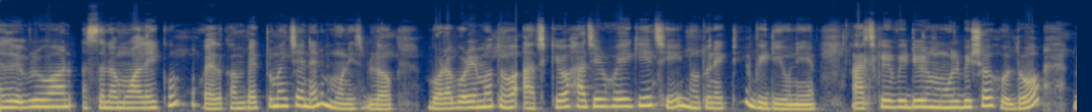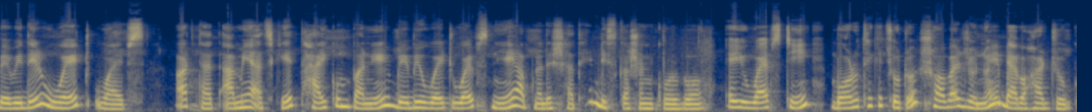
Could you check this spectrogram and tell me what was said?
হ্যালো এভরিওয়ান আসসালামু আলাইকুম welcome back to my channel Monis vlog বরাবরের মতো আজকেও হাজির হয়ে গিয়েছি নতুন একটি ভিডিও নিয়ে। আজকের ভিডিওর মূল বিষয় হলো বেবিদের ওয়েট ওয়াইপস অর্থাৎ আমি আজকে থাই কোম্পানির বেবি ওয়েট ওয়াইপস নিয়ে আপনাদের সাথে ডিসকাশন করব। এই ওয়াইপসটি বড় থেকে ছোট সবার জন্যই ব্যবহারযোগ্য।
